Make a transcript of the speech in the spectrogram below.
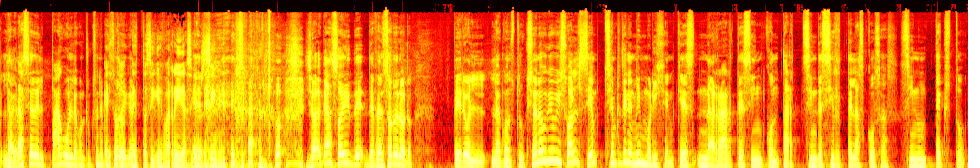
la gracia del pago en la construcción Esto, episódica. esto sí que es barriga, señor cine. Exacto. Yo acá soy de- defensor del oro. Pero el- la construcción audiovisual siem- siempre, tiene el mismo origen, que es narrarte sin contar, sin decirte las cosas, sin un texto,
